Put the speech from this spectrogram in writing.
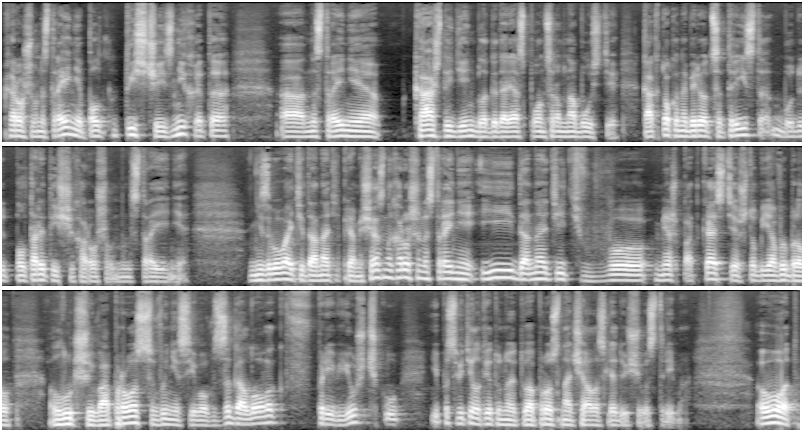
хорошего настроения. Полтысячи из них это э, настроение каждый день благодаря спонсорам на Boosty. Как только наберется 300, будет полторы тысячи хорошего настроения. Не забывайте донатить прямо сейчас на хорошее настроение и донатить в межподкасте, чтобы я выбрал лучший вопрос, вынес его в заголовок, в превьюшечку и посвятил ответу на этот вопрос начала следующего стрима. Вот.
